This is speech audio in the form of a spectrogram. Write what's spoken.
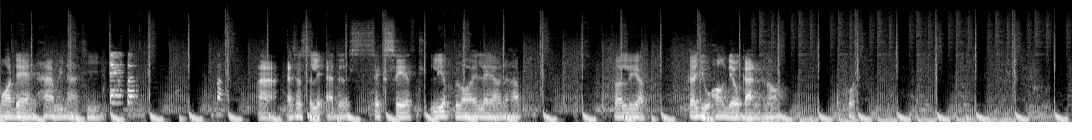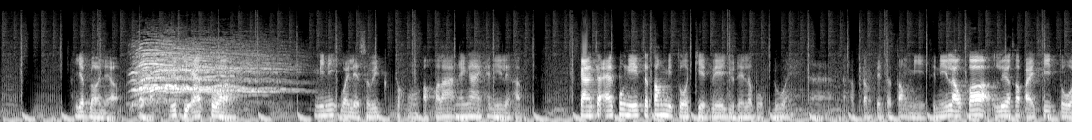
มอ r แดน5วินาทีอ่า accessory added success เรียบร้อยแล้วนะครับ ก็เลือกก็อยู่ห้องเดียวกันเนาะกดเรียบร้อยแล้วนะครับวิธีแอดตัว mini wireless switch ของ Aquala ง่ายๆ แค่นี้เลยครับ การจะแอดพวกนี้จะต้องมีตัว gateway อยู่ในระบบด้วยนะครับจำเป็นจะต้องมี ทีนี้เราก็เลือกเข้าไปที่ตัว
